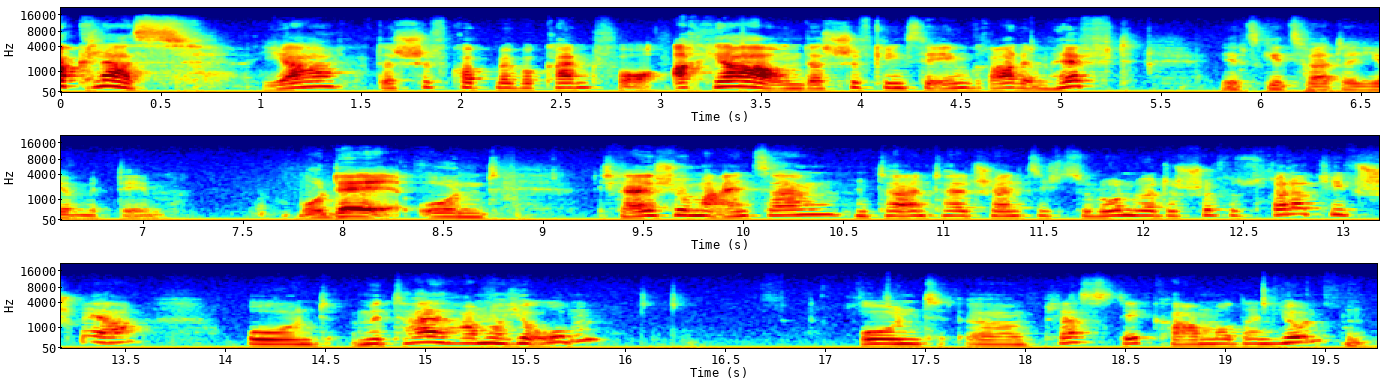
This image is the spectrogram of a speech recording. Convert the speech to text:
War klasse. Ja, das Schiff kommt mir bekannt vor. Ach ja, um das Schiff ging es ja eben gerade im Heft. Jetzt geht es weiter hier mit dem Modell. Und ich kann euch schon mal eins sagen, Metallanteil scheint sich zu lohnen, weil das Schiff ist relativ schwer. Und Metall haben wir hier oben. Und äh, Plastik haben wir dann hier unten.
